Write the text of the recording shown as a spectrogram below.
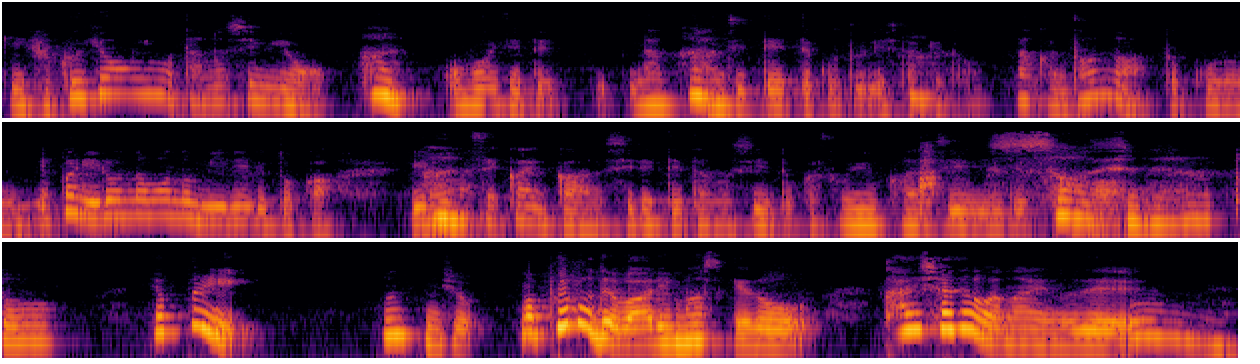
き副業にも楽しみをはい。覚えてて、なんか感じてってことでしたけど、なんかどんなところに、やっぱりいろんなもの見れるとか、いろんな世界観知れて楽しいとか、そういう感じですか？そうですね。あと、やっぱり、なんて言うんでしょう。まあ、プロではありますけど、会社ではないので、うん。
